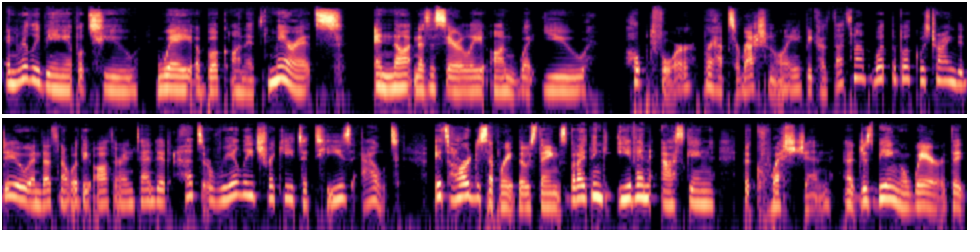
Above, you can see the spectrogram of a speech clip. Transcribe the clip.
and really being able to weigh a book on its merits and not necessarily on what you hoped for, perhaps irrationally, because that's not what the book was trying to do and that's not what the author intended. That's really tricky to tease out. It's hard to separate those things, but I think even asking the question, uh, just being aware that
